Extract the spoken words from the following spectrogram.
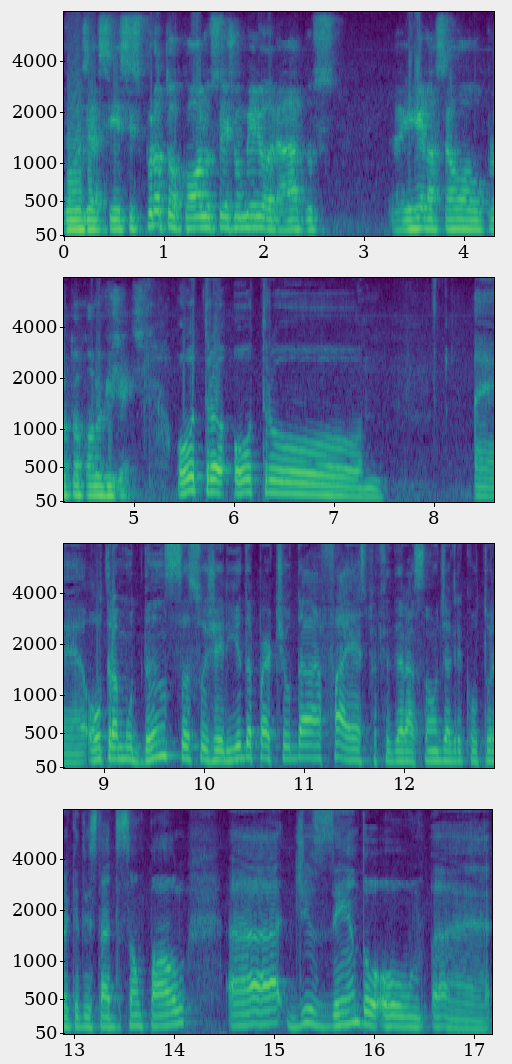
vamos dizer assim, esses protocolos sejam melhorados em relação ao protocolo vigente. Outro, outro é, outra mudança sugerida partiu da FAESP, a Federação de Agricultura aqui do Estado de São Paulo, uh, dizendo ou uh,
